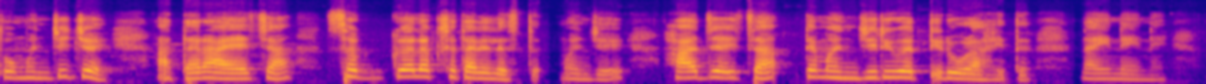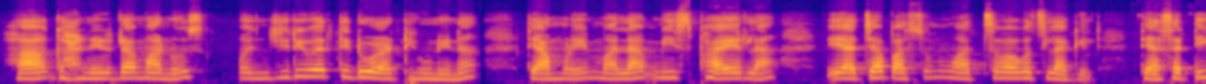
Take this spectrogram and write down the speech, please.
तो म्हणजे जय. आता रायाच्या सगळं लक्षात आलेलं असतं. म्हणजे हा जयचा त्या मंजिरीवरती डोळा आहे तर. नाही नाही नाही. हा घाणेरडा माणूस मंजिरीवरती डोळा ठेवून आहे ना त्यामुळे मला मिस फायरला याच्यापासून वाचवावंच लागेल. त्यासाठी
